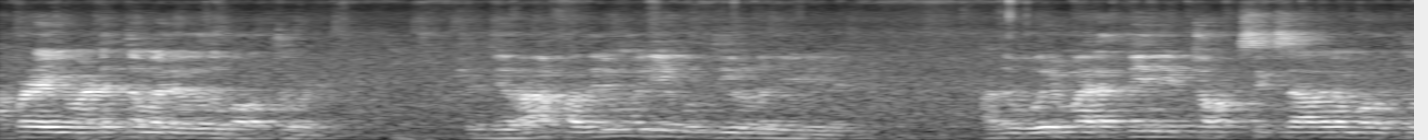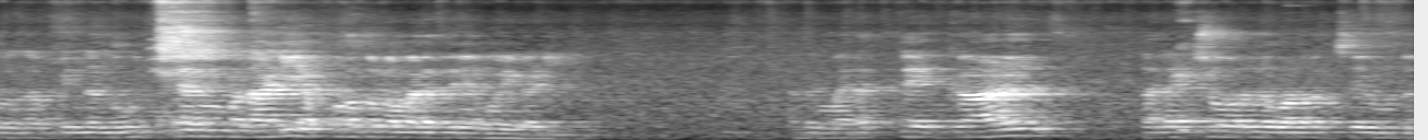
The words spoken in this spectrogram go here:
അപ്പോഴേക്കും അടുത്ത മരം ഇത് പുറത്തുവിടും. പക്ഷെ ജിറാഫ് അതിലും വലിയ ബുദ്ധിയുള്ള ജീവിയാണ് അത് ഒരു മരത്തിൽ ഈ ടോക്സിക് സാധനം പുറത്തു വന്നാൽ പിന്നെ നൂറ്റമ്പത് അടി അപ്പുറത്തുള്ള മരത്തിനെ പോയി കടിക്കും. അത് മരത്തേക്കാൾ തലച്ചോറിന് വളർച്ചയുണ്ട്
